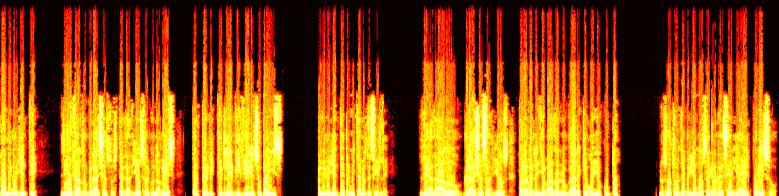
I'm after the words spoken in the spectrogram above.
Amigo oyente, ¿le ha dado gracias usted a Dios alguna vez por permitirle vivir en su país? Amigo oyente, permítanos decirle, ¿le ha dado gracias a Dios por haberle llevado al lugar que hoy ocupa? Nosotros deberíamos agradecerle a Él por eso.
